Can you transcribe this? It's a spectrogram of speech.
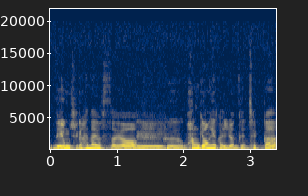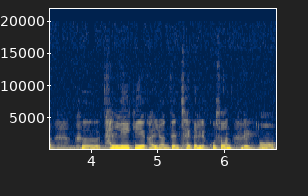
내용 중에 하나였어요. 네. 그 환경에 관련된 책과 그 달리기에 관련된 책을 읽고선 네. 어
